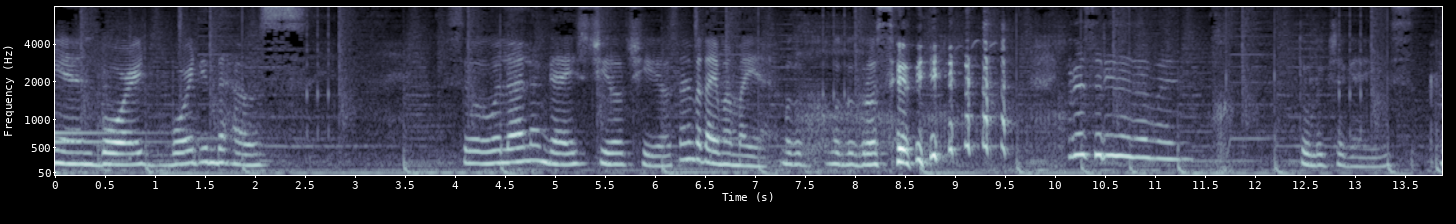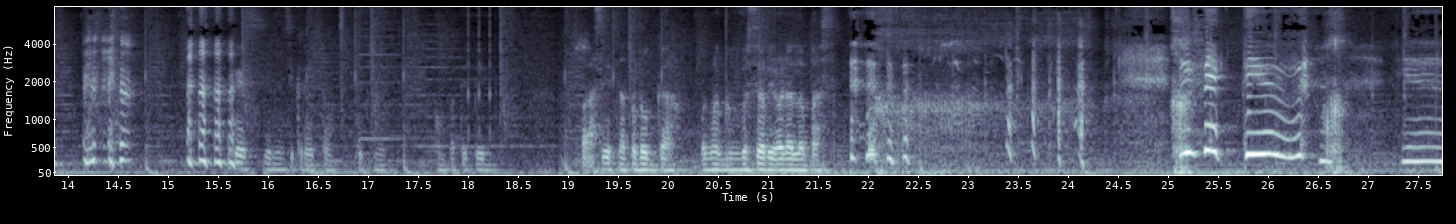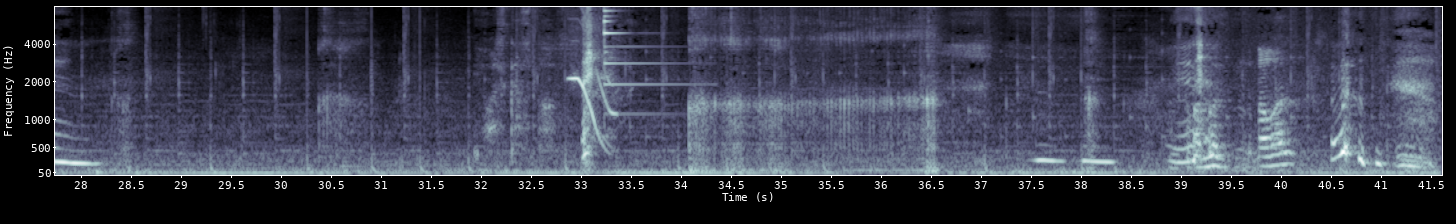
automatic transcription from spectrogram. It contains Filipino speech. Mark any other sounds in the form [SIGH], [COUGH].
Ayan, bored. Bored in the house. So, wala lang guys. Chill, chill. Saan ba tayo mamaya? Mag-grocery. Mag [LAUGHS] grocery na naman. Tulog siya guys. [COUGHS] guys, yun yung sikreto. Technique. Ang patipid. Paasip na tulog ka pag mag-grocery or lalabas. [LAUGHS] Effective! Yan.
